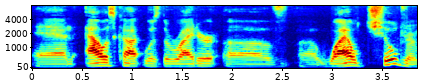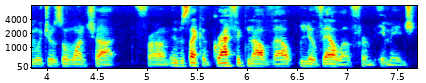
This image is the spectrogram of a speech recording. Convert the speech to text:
And Ales Kot was the writer of uh, Wild Children, which was a one shot from, it was like a graphic novel, novella from Image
